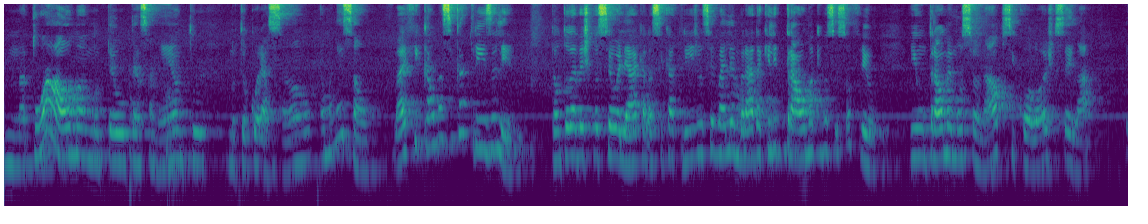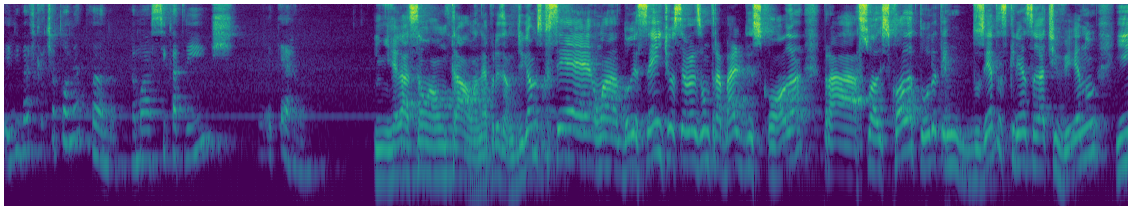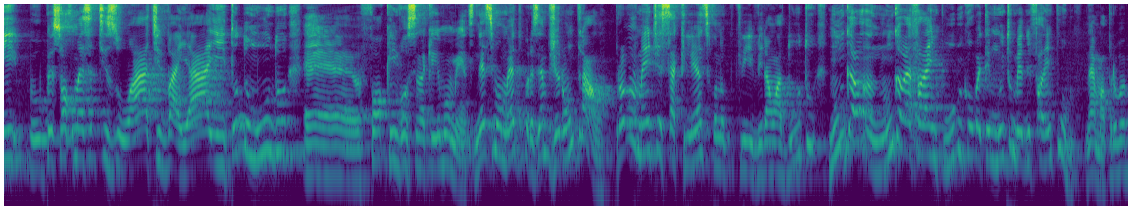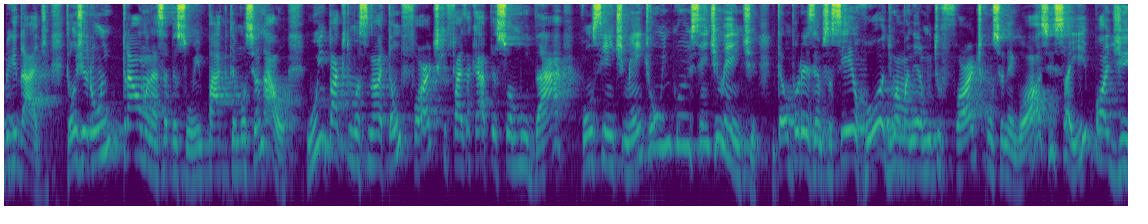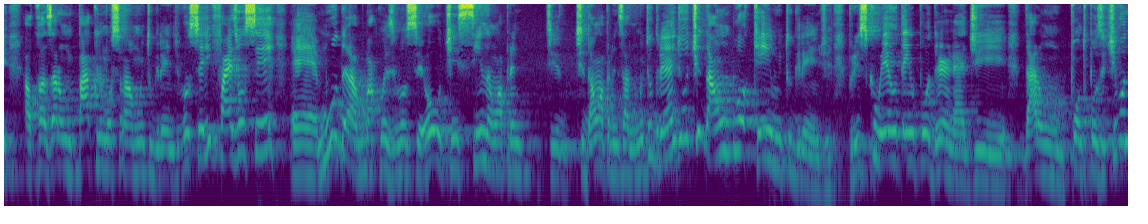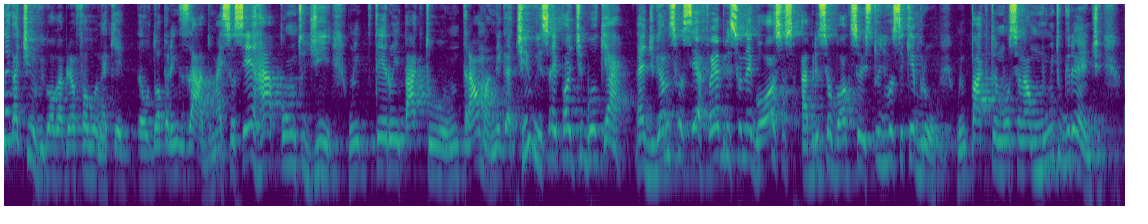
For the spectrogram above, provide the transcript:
na tua alma, no teu pensamento, no teu coração, é uma lesão. Vai ficar uma cicatriz ali. Então, toda vez que você olhar aquela cicatriz, você vai lembrar daquele trauma que você sofreu. E um trauma emocional, psicológico, sei lá, ele vai ficar te atormentando. É uma cicatriz eterna em relação a um trauma, né? Por exemplo, digamos que você é um adolescente, você vai fazer um trabalho de escola para sua escola toda, tem 200 crianças lá te vendo e o pessoal começa a te zoar, te vaiar e todo mundo é, foca em você naquele momento. Nesse momento, por exemplo, gerou um trauma. Provavelmente essa criança, quando virar um adulto, nunca, nunca vai falar em público ou vai ter muito medo de falar em público, né? Uma probabilidade. Então gerou um trauma nessa pessoa, um impacto emocional. O impacto emocional é tão forte que faz aquela pessoa mudar conscientemente ou inconscientemente. Então, por exemplo, se você errou de uma maneira muito forte com o seu negócio, isso aí pode causar um impacto emocional muito grande em você e faz você é, muda alguma coisa em você ou te ensina um aprendizado te, te dá um aprendizado muito grande ou te dá um bloqueio muito grande. Por isso que o erro tem o poder, né, de dar um ponto positivo ou negativo, igual o Gabriel falou, né, que é do, do aprendizado. Mas se você errar a ponto de um, ter um impacto, um trauma negativo, isso aí pode te bloquear, né? Digamos que você foi abrir seu negócio, abrir seu box, seu estúdio, você quebrou. Um impacto emocional muito grande.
